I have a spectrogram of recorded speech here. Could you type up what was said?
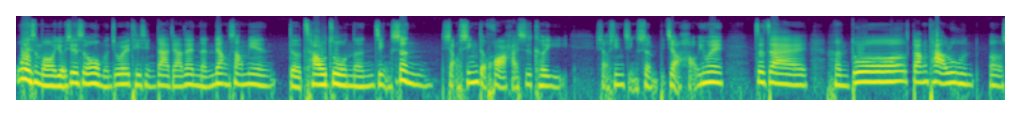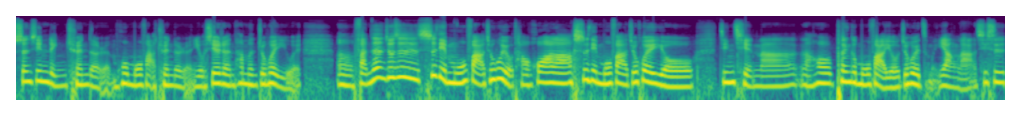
为什么有些时候我们就会提醒大家，在能量上面的操作能谨慎小心的话，还是可以小心谨慎比较好，因为。这在很多刚踏入呃身心灵圈的人或魔法圈的人，有些人他们就会以为，嗯，反正就是施点魔法就会有桃花啦，施点魔法就会有金钱啦，然后喷个魔法油就会怎么样啦。其实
